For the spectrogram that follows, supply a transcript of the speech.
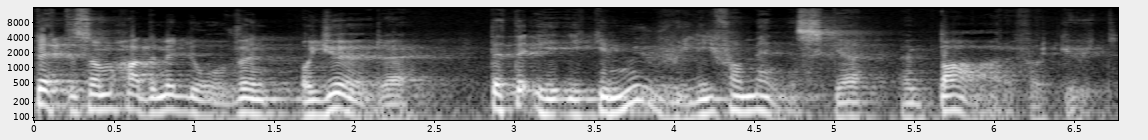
dette som hadde med loven å gjøre. Dette er ikke mulig for mennesket, men bare for Gud.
